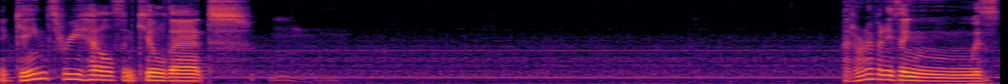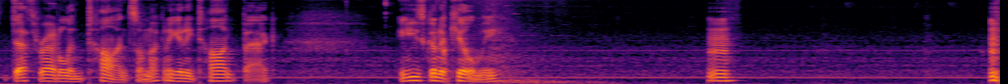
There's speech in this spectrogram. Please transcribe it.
I gain 3 health and kill that... I don't have anything with Death Rattle and Taunt, so I'm not going to get any Taunt back. He's going to kill me. Hmm. yep,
